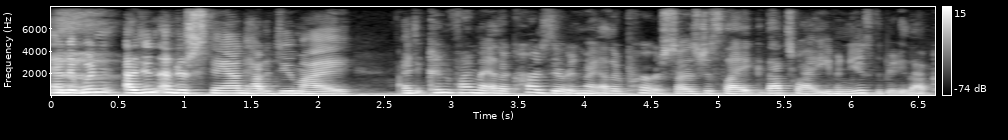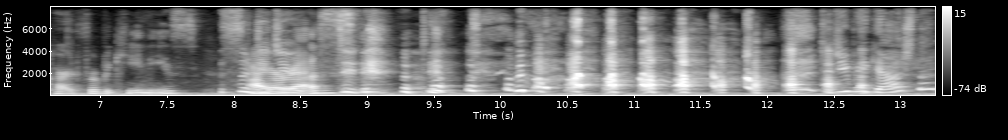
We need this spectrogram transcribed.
and it wouldn't. I didn't understand how to do my. I couldn't find my other cards. They were in my other purse, so I was just like, that's why I even used the Beauty Lab card for bikinis. So did IRS. you did, did, did you pay cash then?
